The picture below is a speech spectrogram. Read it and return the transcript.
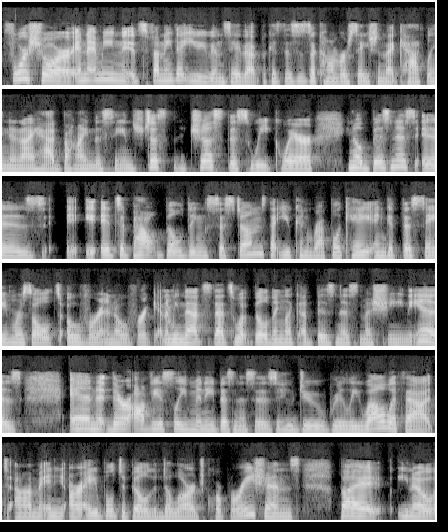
for sure. And I mean, it's funny that you even say that because this is a conversation that Kathleen and I had behind the scenes just just this week where, you know, business is it's about building systems that you can replicate and get the same results over and over again. I mean, that's that's what building like a business machine is. And there are obviously many businesses who do really well with that um, and are able to build into large corporations, but, you know,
